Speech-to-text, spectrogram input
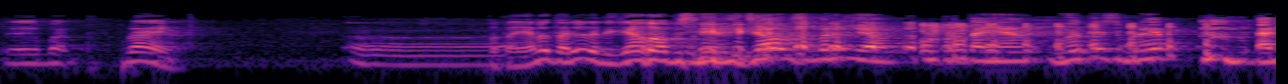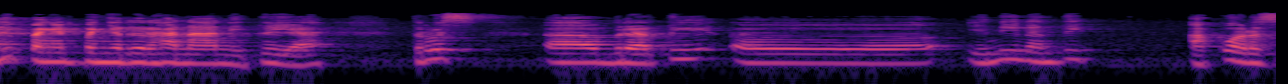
Eh, Bray. Eh, Pertanyaan lu tadi udah dijawab sih. udah dijawab sebenarnya. Pertanyaan gue tuh sebenarnya tadi pengen penyederhanaan itu ya. Terus eh, berarti eh, ini nanti aku harus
